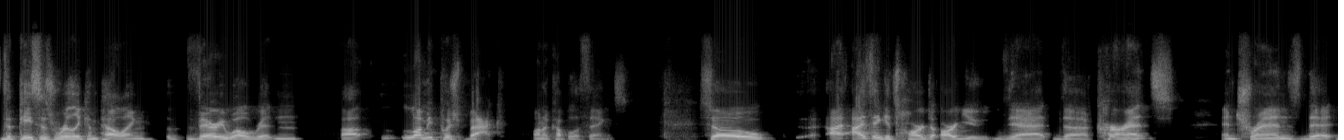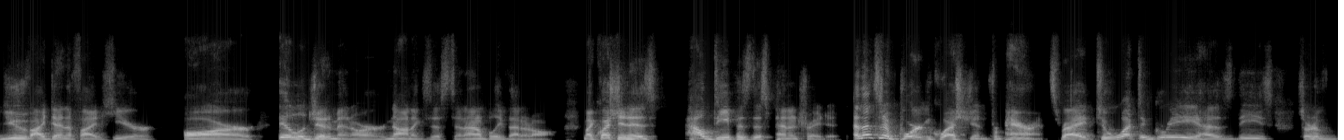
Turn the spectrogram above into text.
the piece is really compelling very well written. Uh, let me push back on a couple of things. So I, I think it's hard to argue that the currents and trends that you've identified here are illegitimate or non-existent. I don't believe that at all. My question is, how deep has this penetrated? And that's an important question for parents, right? To what degree has these sort of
